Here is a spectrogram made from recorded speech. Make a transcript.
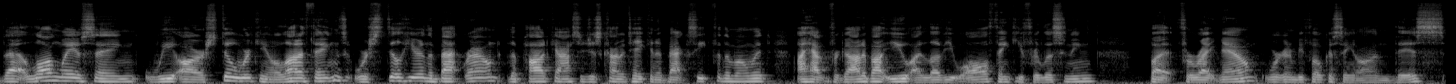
that long way of saying we are still working on a lot of things. We're still here in the background. The podcast is just kind of taking a back seat for the moment. I haven't forgot about you. I love you all. Thank you for listening. But for right now, we're going to be focusing on this,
